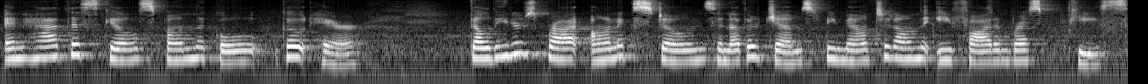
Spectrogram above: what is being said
and had the skill spun the goat hair. The leaders brought onyx stones and other gems to be mounted on the ephod and breastpiece.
